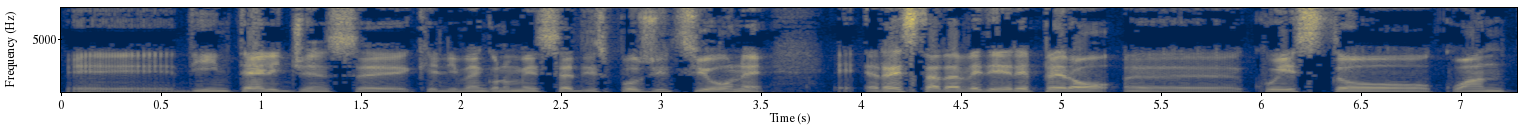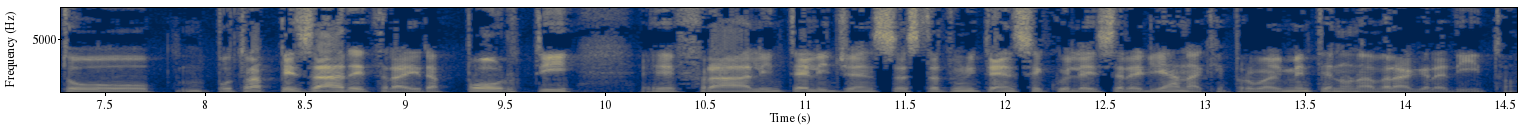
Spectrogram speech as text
eh, di intelligence che gli vengono messe a disposizione. resta da vedere però eh, questo quanto potrà pesare tra i rapporti eh, fra l'intelligence statunitense e quella israeliana che probabilmente non avrà gradito?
